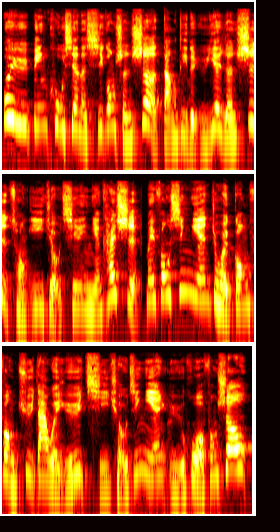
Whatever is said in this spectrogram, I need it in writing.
位于兵库县的西宫神社，当地的渔业人士从一九七零年开始，每逢新年就会供奉巨大尾鱼，祈求今年渔获丰收。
